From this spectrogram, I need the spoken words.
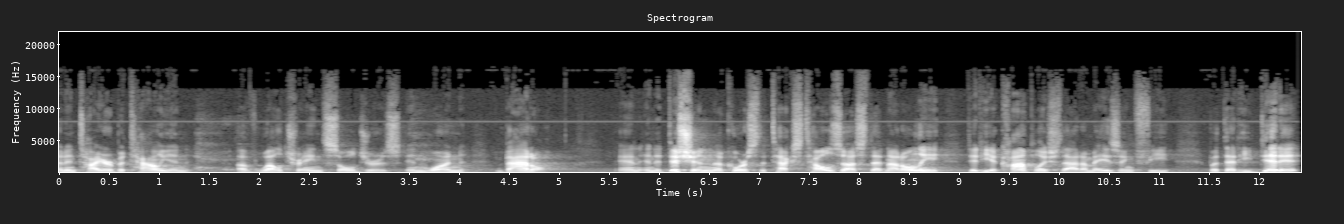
an entire battalion of well trained soldiers in one battle. And in addition, of course, the text tells us that not only did he accomplish that amazing feat, but that he did it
